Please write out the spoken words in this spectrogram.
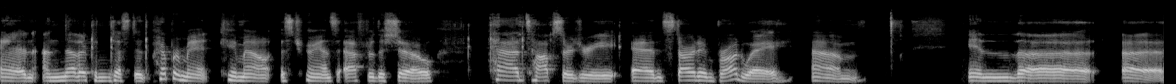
and another contestant peppermint came out as trans after the show had top surgery and starred in broadway um, in the uh,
